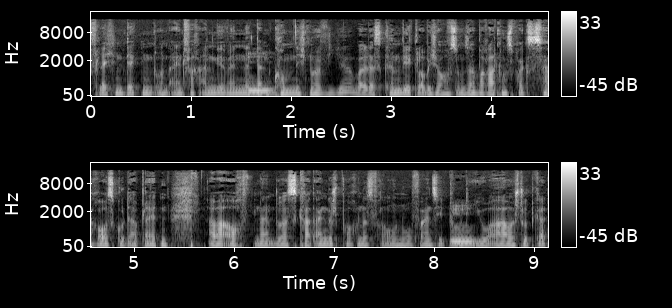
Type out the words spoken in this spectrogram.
flächendeckend und einfach angewendet, mhm. dann kommen nicht nur wir, weil das können wir, glaube ich, auch aus unserer Beratungspraxis heraus gut ableiten, aber auch, ne, du hast gerade angesprochen, das Fraunhofer Institut, mhm. IUA aus Stuttgart,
